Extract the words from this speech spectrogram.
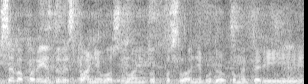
Все по переїзду в Іспанію влаштування. Тут посилання буде у коментарі.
